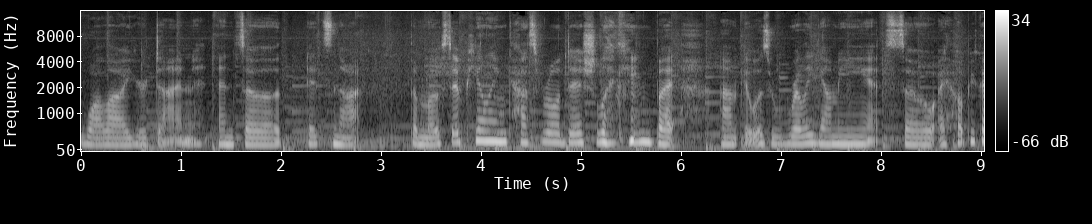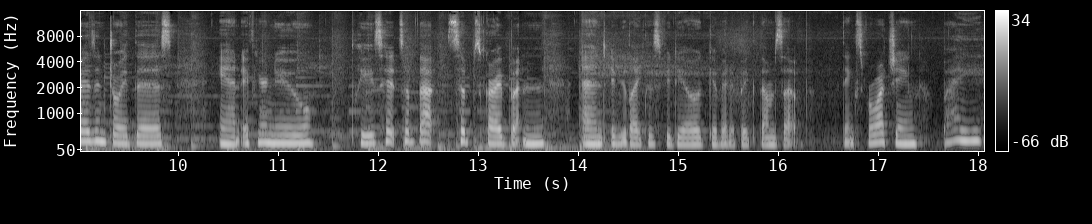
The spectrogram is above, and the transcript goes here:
voila, you're done. And so it's not the most appealing casserole dish looking, but um, it was really yummy. So I hope you guys enjoyed this. And if you're new, please hit sub that subscribe button And if you like this video, give it a big thumbs up. Thanks for watching. Bye.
